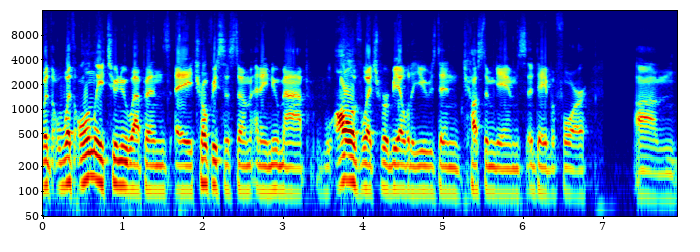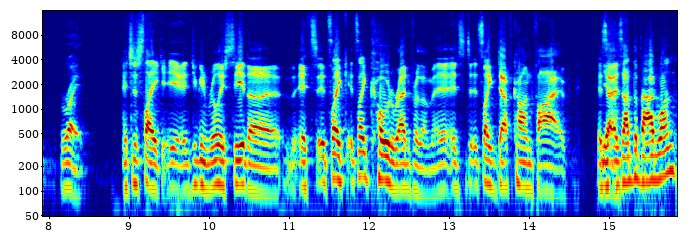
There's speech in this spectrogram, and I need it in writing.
with with only two new weapons, a trophy system, and a new map, all of which will be able to used in custom games a day before. Um, right it's just like you can really see the it's it's like it's like code red for them. It's it's like DefCon five. Is yeah. that is that the bad one?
